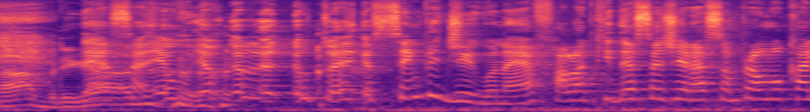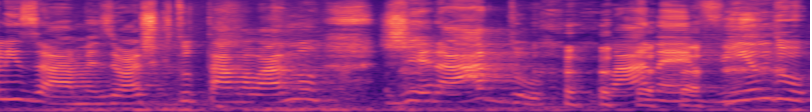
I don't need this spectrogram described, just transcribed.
Ah, obrigado. Dessa, eu, eu, eu, eu, eu sempre digo, né? Eu falo aqui dessa geração pra localizar, mas eu acho que tu tava lá no. gerado, lá, né? Vindo.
